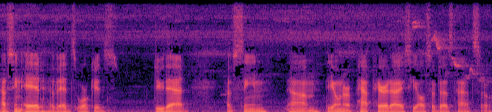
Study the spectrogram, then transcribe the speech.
I've seen Ed of Ed's Orchids do that. I've seen um, the owner of Paph Paradise, he also does that. So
